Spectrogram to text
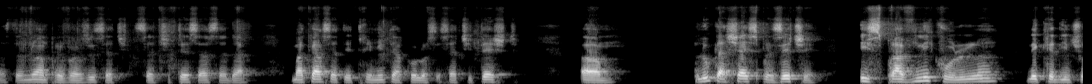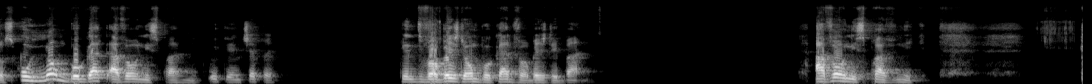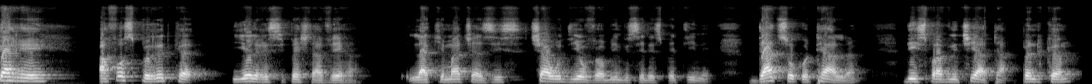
asta nu am prevăzut să, să citesc asta, dar măcar să te trimite acolo să, să citești. Um, Luca 16, ispravnicul necredincios. Un om bogat avea un ispravnic. Uite, începe. Când vorbești de om bogat, vorbești de bani. Avea un ispravnic care a fost părât că el risipește averea. L-a chemat și a zis, ce aud eu vorbindu-se despre tine? Dați socoteală de ispravnicia ta, pentru că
